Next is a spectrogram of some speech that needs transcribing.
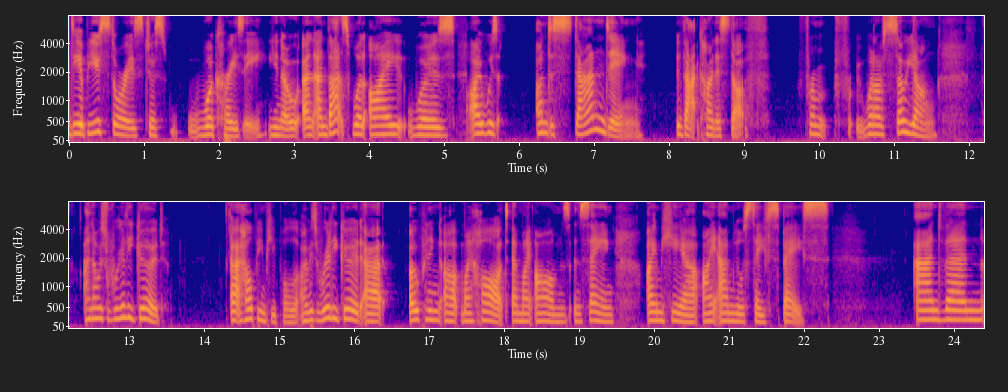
The abuse stories just were crazy, you know, and, and that's what I was, I was understanding that kind of stuff from, from when I was so young. And I was really good at helping people. I was really good at opening up my heart and my arms and saying, I'm here, I am your safe space. And then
